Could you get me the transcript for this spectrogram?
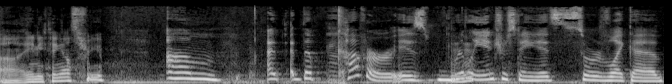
Uh, anything else for you? Um, I, the cover is really Mm-hmm. interesting. It's sort of like a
